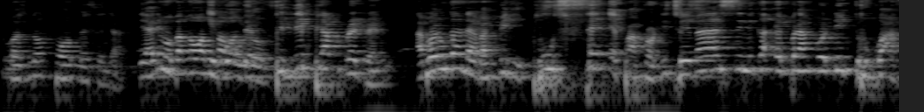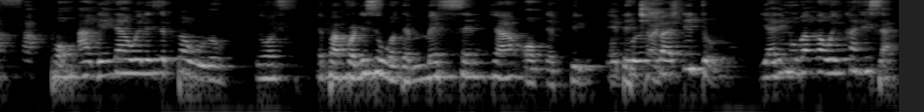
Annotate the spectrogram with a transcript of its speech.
It was not Paul's messenger. yali mubaka wa It was pawulo the Philippian brethren. Abooluganda abafiripi who sent Epaphroditus. Be baasindika epafrodito to go and sack Paul. agende aweereze pawulo He was Epaphroditus was the messenger of the, of the church. Yali mubaka w'ekkanisa?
